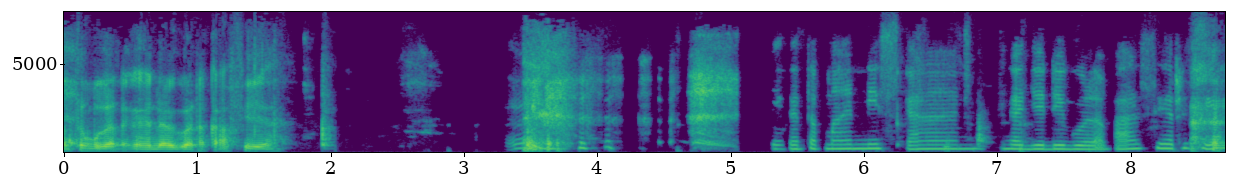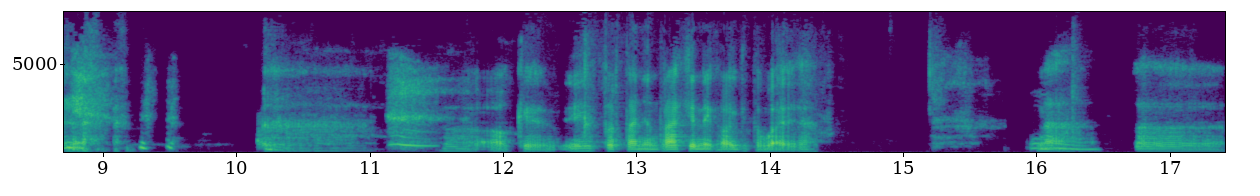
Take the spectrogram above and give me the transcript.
Untung bukan kayak dagu anak kafe ya. ya tetap manis kan nggak jadi gula pasir sih Oke, ini pertanyaan terakhir nih kalau gitu Mbak ya. Nah, Hmm. eh,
